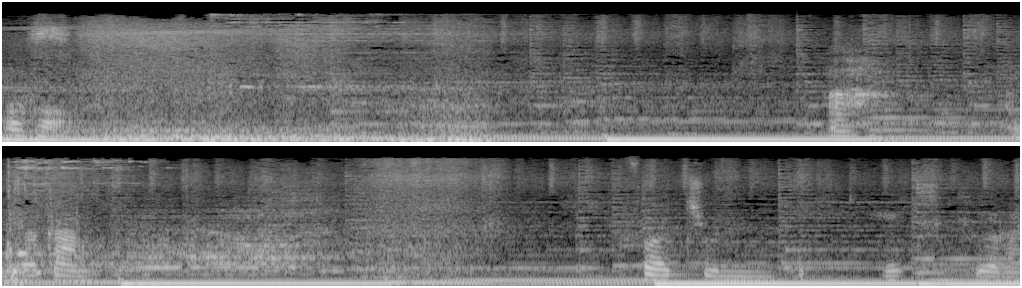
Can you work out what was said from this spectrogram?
โอ้โหอะอันนี้แล้วกัน Fortune X คืออะไร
